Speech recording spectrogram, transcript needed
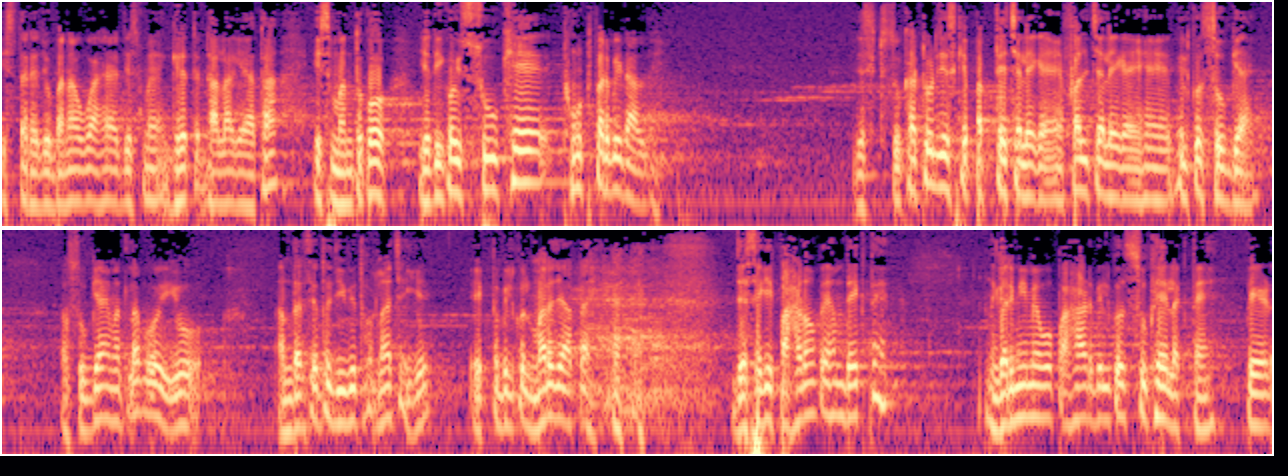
इस तरह जो बना हुआ है, जिसमें घृत डाला गया था, इस मंत्र को यदि कोई सूखे ठूंठ पर भी डाल दे, जिस सूखा टूट जिसके पत्ते चले गए हैं, फल चले गए हैं, बिल्कुल सूख गया है। और सूख गया है मतलब वो यो अंदर से तो जीवित होना चाहिए, एक तो बिल्कुल मर जाता है। जैसे कि पहाड़ों पे हम देखते हैं गर्मी में वो पहाड़ बिल्कुल सूखे लगते हैं। पेड़,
